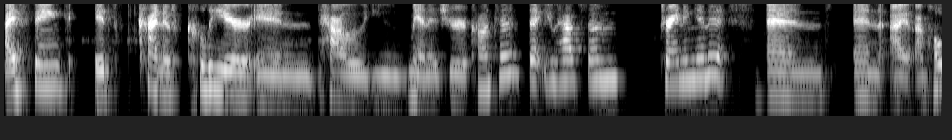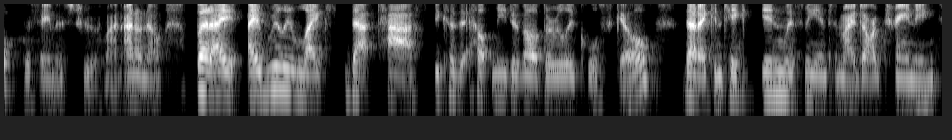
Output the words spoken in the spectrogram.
I think it's kind of clear in how you manage your content that you have some training in it. And and I, I hope the same is true of mine. I don't know. But I, I really liked that path because it helped me develop a really cool skill that I can take in with me into my dog training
